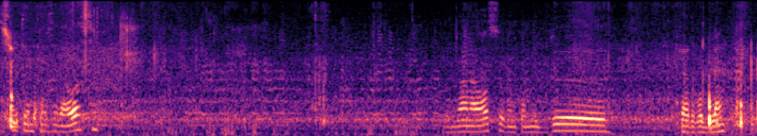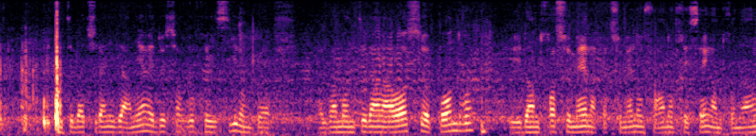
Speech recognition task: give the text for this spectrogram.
Ensuite on pose la hausse. Dans la hausse, on met deux cadres blancs été bâti l'année dernière et deux cires gaufrées ici. Donc euh, elle va monter dans la hausse, pondre. Et dans 3 semaines à 4 semaines, on fera notre essai en prenant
